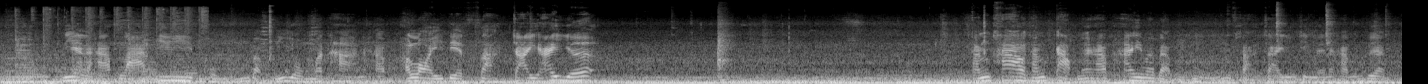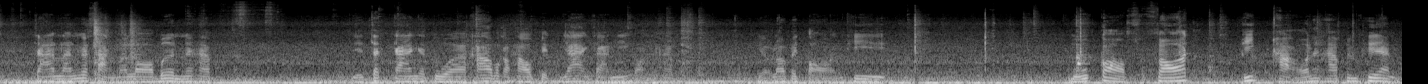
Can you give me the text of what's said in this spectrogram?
ๆเนี่ยแหละครับ ร้านที่ผมแบบนิยมมาทานนะครับ อร่อยเด็ดสะใจให้เยอะ ทั้งข้าวทั้งกับนะครับ ให้มาแบบสะใจจริง ๆ เลยนะครับเพื่อนๆจานนั้นก็สั่งมารอเบิ้ลนะครับ เดี๋ยวจัดการกับตัวข้าวกะเพราเป็ดย่างจานนี้ก่อนนะครับ เดี๋ยวเราไปต่อกันที่ หมูกรอบซอสพริกเผานะครับ เพื่อนๆ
